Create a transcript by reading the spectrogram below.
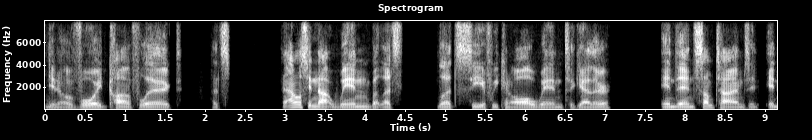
you know, avoid conflict. Let's, I don't say not win, but let's, let's see if we can all win together and then sometimes it, it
